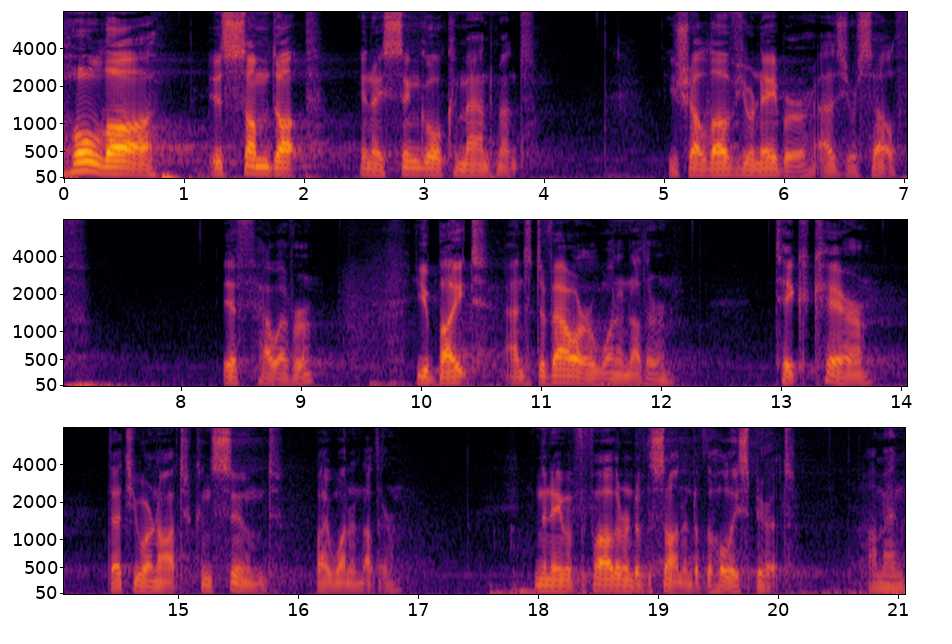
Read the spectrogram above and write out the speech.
whole law is summed up in a single commandment You shall love your neighbor as yourself. If, however, you bite and devour one another, take care that you are not consumed by one another. In the name of the Father, and of the Son, and of the Holy Spirit. Amen.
